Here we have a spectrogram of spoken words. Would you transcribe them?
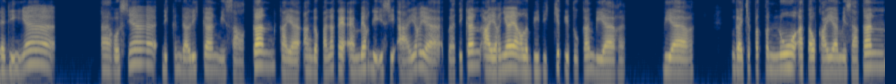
Jadinya harusnya dikendalikan, misalkan kayak anggapannya kayak ember diisi air ya berarti kan airnya yang lebih dikit gitu kan biar biar nggak cepet penuh atau kayak misalkan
